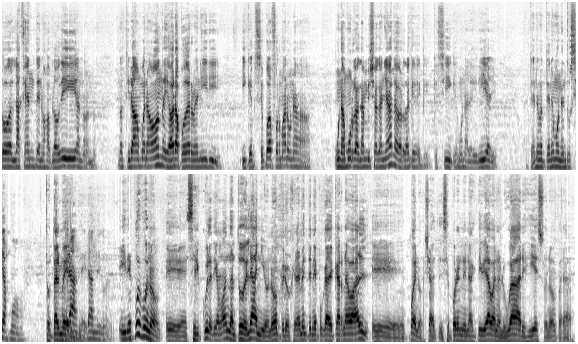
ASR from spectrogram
toda la gente nos aplaudía, nos tiraban buena onda y ahora poder venir y, que se pueda formar una, una murga acá en Villa Cañada, la verdad que, que sí, que es una alegría y tenemos, tenemos un entusiasmo Totalmente. Grande, grande. Y después, bueno, eh, circula, digamos, andan todo el año, ¿no? Pero generalmente en época de carnaval, eh, bueno, ya se ponen en actividad, van a lugares y eso, ¿no? Para,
